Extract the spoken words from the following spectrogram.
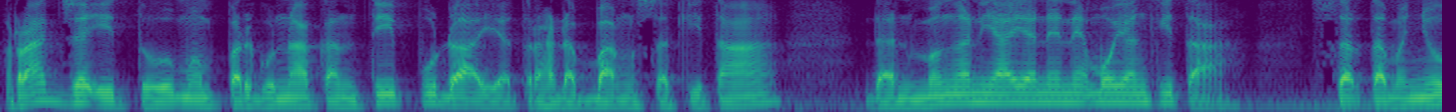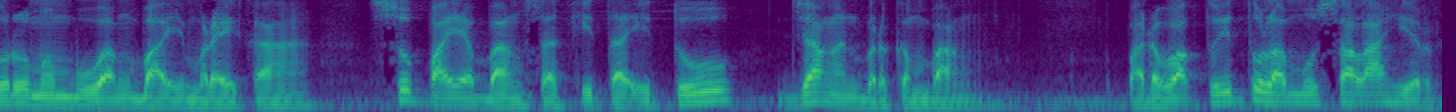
Raja itu mempergunakan tipu daya terhadap bangsa kita dan menganiaya nenek moyang kita, serta menyuruh membuang bayi mereka supaya bangsa kita itu jangan berkembang. Pada waktu itulah Musa lahir,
